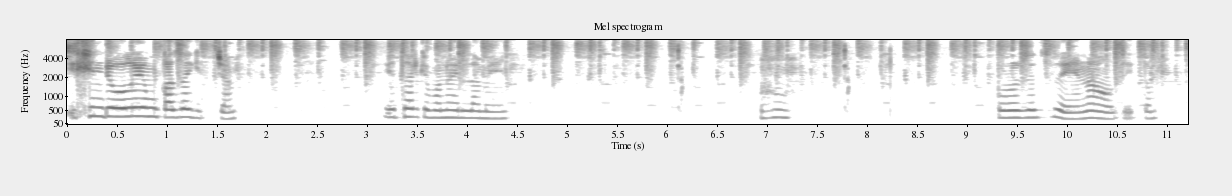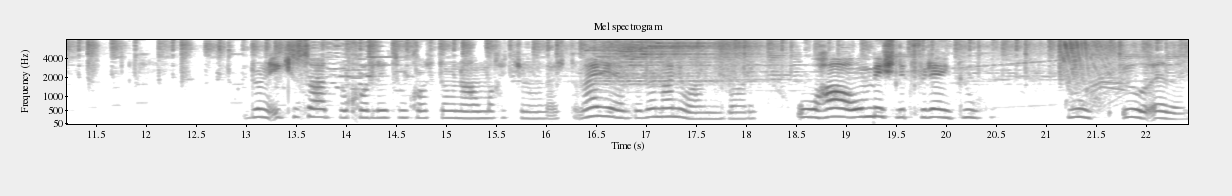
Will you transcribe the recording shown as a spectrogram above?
ikinci olayım gaza gideceğim. Yeter ki bana ellemeyin. Aha. Bu rozeti de yeni aldıydım. Dün iki saat bu korletin kostümünü almak için uğraştım. Her yerde de nani var mübarek. Oha 15'lik frenk yuh. Yuh yuh evet.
